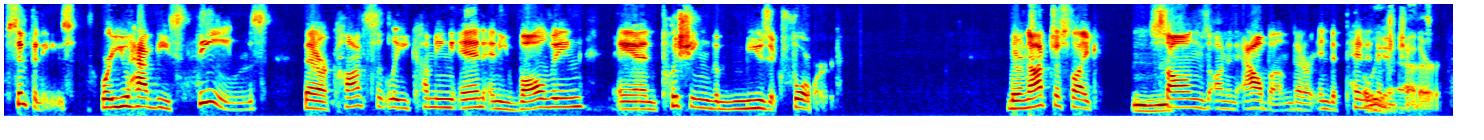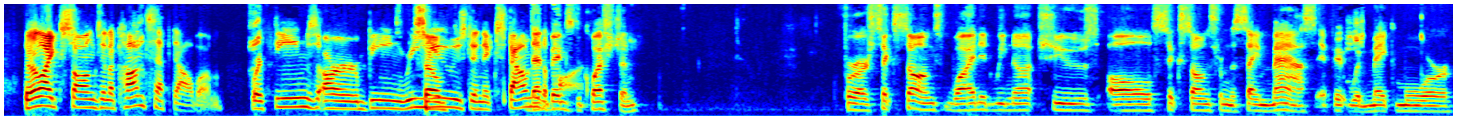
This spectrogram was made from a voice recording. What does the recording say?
symphonies where you have these themes that are constantly coming in and evolving and pushing the music forward. They're not just like mm-hmm. songs on an album that are independent oh, of yeah. each other. They're like songs in a concept album where themes are being reused so and expounded that begs the question for our six songs why did we not choose all six songs from the same mass if it would make more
